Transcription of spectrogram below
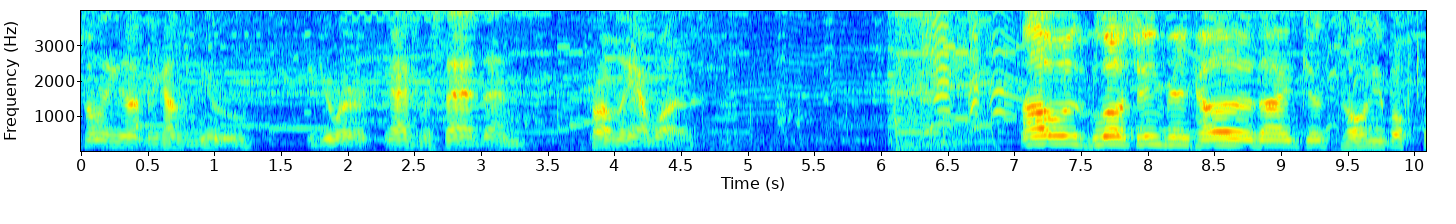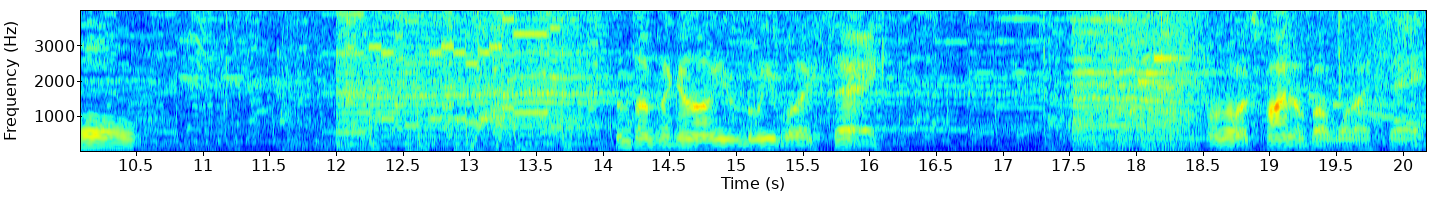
Totally not because of you. If you were guys were sad, then probably I was. I was blushing because I just told you before. Sometimes I cannot even believe what I say. Although it's fine about what I say.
